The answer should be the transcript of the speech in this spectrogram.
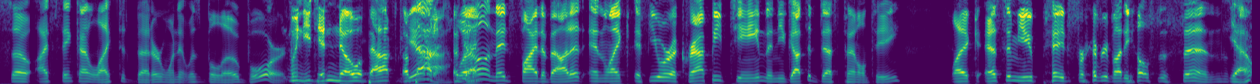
So I think I liked it better when it was below board. When you didn't know about, about yeah, it. Okay. well, and they'd fight about it, and like if you were a crappy team, then you got the death penalty. Like SMU paid for everybody else's sins. Yeah.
